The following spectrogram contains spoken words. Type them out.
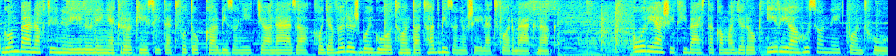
Gombának tűnő élőlényekről készített fotókkal bizonyítja a NASA, hogy a vörös bolygó otthont adhat bizonyos életformáknak. Óriásit hibáztak a magyarok, írja a 24.hu.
